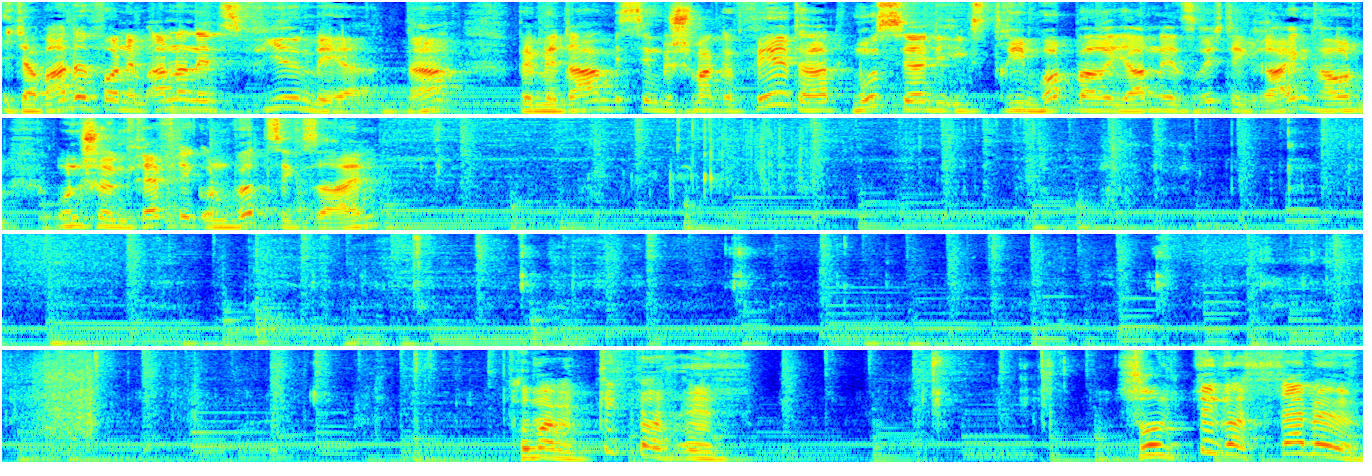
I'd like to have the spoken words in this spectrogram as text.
Ich erwarte von dem anderen jetzt viel mehr. Ja? Wenn mir da ein bisschen Geschmack gefehlt hat, muss ja die Extreme Hot Variante jetzt richtig reinhauen und schön kräftig und würzig sein. Guck mal, wie dick das ist. So ein dicker Semmel.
